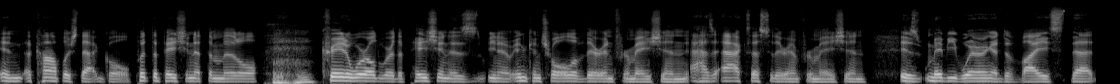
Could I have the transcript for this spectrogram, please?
and accomplish that goal. Put the patient at the middle, hmm create a world where the patient is, you know, in control of their information, has access to their information, is maybe wearing a device that,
